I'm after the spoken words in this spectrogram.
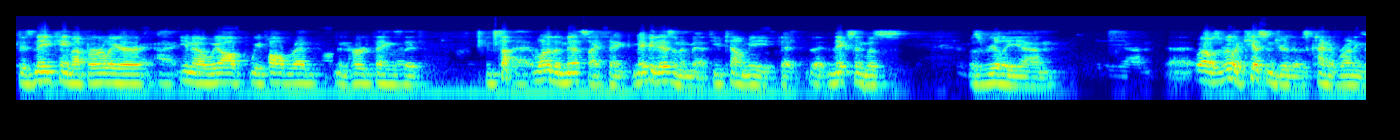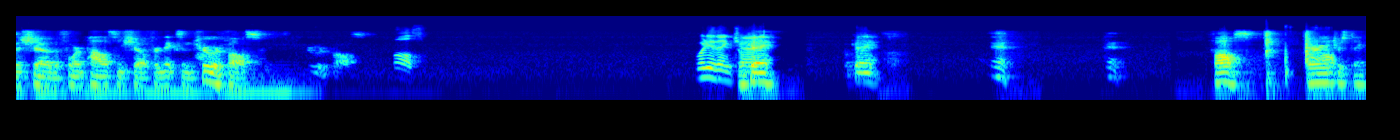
His name came up earlier. Uh, you know, we all we've all read and heard things that. uh, one of the myths, I think, maybe it isn't a myth. You tell me that, that Nixon was was really um, uh, well, it was really Kissinger that was kind of running the show, the foreign policy show for Nixon. True or? False. What do you think, John? Okay. Okay. Yeah. False. Very interesting.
